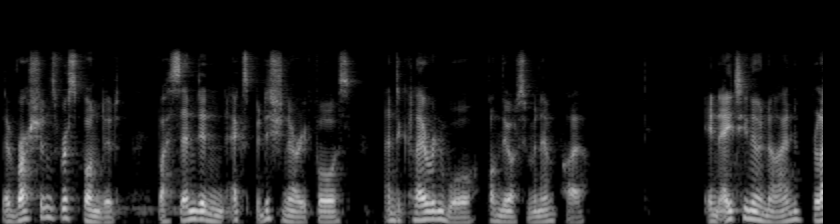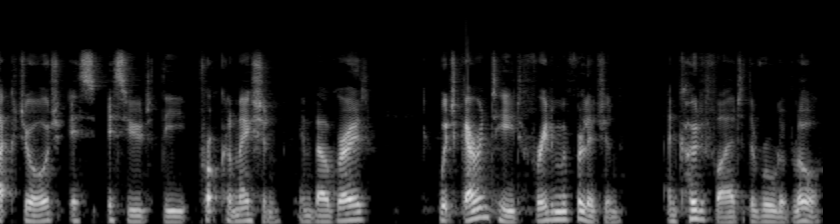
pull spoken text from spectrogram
The Russians responded by sending an expeditionary force and declaring war on the Ottoman Empire. In 1809, Black George is issued the Proclamation in Belgrade, which guaranteed freedom of religion and codified the rule of law.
